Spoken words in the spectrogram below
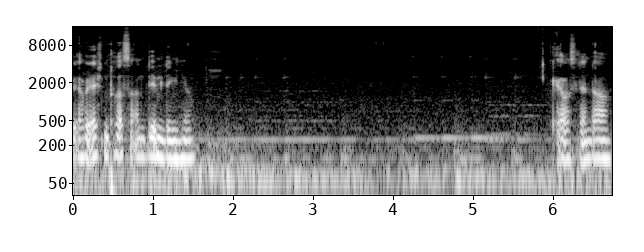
Ich habe echt Interesse an dem Ding hier. Okay, was ist denn da?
